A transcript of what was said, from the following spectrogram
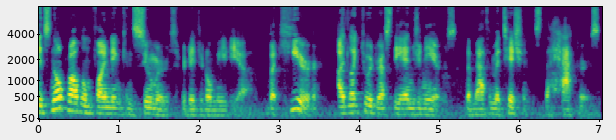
It's no problem finding consumers for digital media, but here I'd like to address the engineers, the mathematicians, the hackers,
